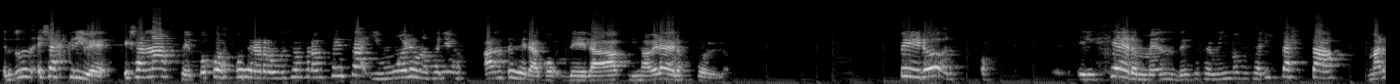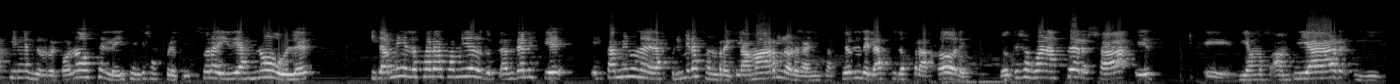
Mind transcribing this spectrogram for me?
Entonces ella escribe, ella nace poco después de la Revolución Francesa y muere unos años antes de la, de la primavera de los pueblos. Pero el germen de ese feminismo socialista está, Marx y Engels lo reconocen, le dicen que ella es precursora de ideas nobles, y también en la Sagrada Familia lo que plantean es que es también una de las primeras en reclamar la organización de las y los trabajadores. Lo que ellos van a hacer ya es, eh, digamos, ampliar y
